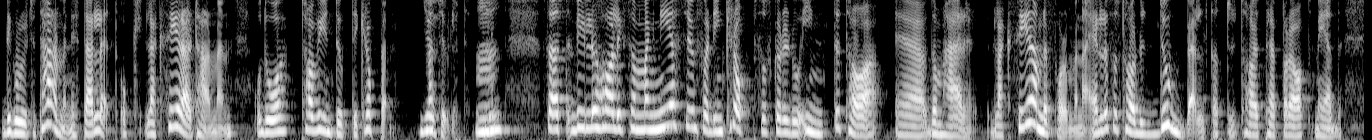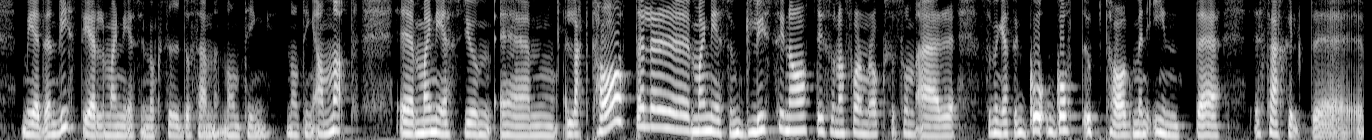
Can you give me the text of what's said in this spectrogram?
det går ut i tarmen istället och laxerar tarmen. Och då tar vi ju inte upp det i kroppen. Just. Naturligt. Mm. Så att vill du ha liksom magnesium för din kropp så ska du då inte ta eh, de här laxerande formerna. Eller så tar du dubbelt, att du tar ett preparat med, med en viss del magnesiumoxid och sen någonting, någonting annat. Eh, magnesiumlaktat eller magnesiumglycinat i sådana former också som är, som är ganska go- gott upptag men inte särskilt eh,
